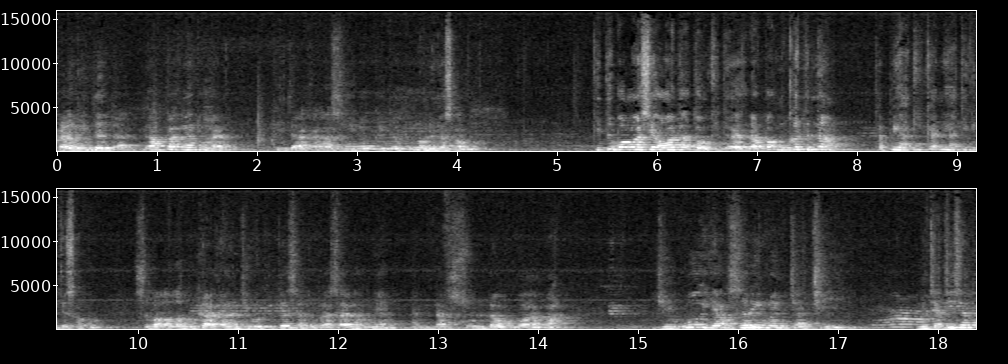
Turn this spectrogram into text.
Kalau kita tak dapat dengan Tuhan, kita akan rasa hidup kita penuh dengan serabut. Kita buat maksiat orang tak tahu, kita dapat muka tenang. Tapi hakikatnya hati kita serabut. Sebab Allah bekalkan jiwa kita satu perasaan namanya An-Nafsul Lawwamah. Jiwa yang sering mencaci. Mencaci siapa?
